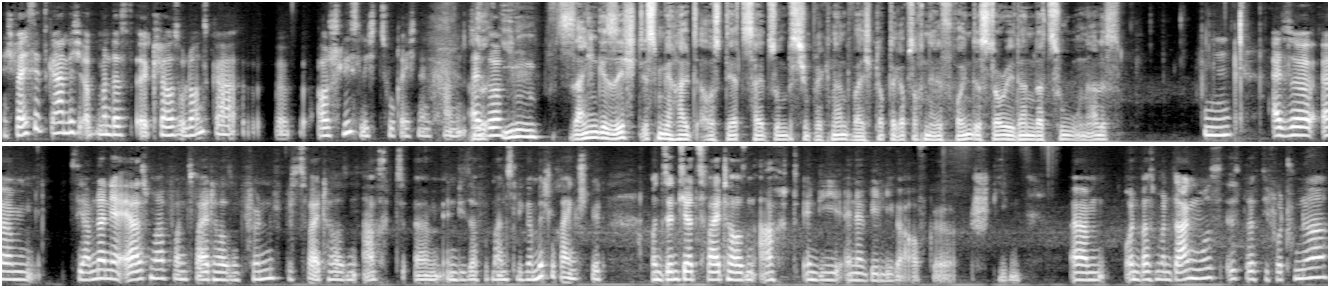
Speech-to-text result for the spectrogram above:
Ich weiß jetzt gar nicht, ob man das äh, Klaus Olonska äh, ausschließlich zurechnen kann. Also, also, ihm, sein Gesicht ist mir halt aus der Zeit so ein bisschen prägnant, weil ich glaube, da gab es auch eine Elf-Freunde-Story dann dazu und alles. Mhm. Also ähm, sie haben dann ja erstmal von 2005 bis 2008 ähm, in dieser Verbandsliga Mittel reingespielt und sind ja 2008 in die NRW-Liga aufgestiegen. Ähm, und was man sagen muss, ist, dass die Fortuna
